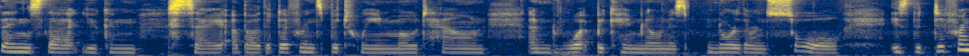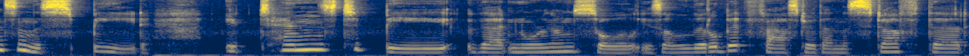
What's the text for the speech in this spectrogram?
Things that you can say about the difference between Motown and what became known as Northern Soul is the difference in the speed. It tends to be that Northern Soul is a little bit faster than the stuff that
